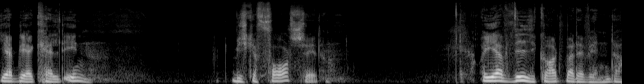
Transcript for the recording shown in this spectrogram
Jeg bliver kaldt ind. Vi skal fortsætte. Og jeg ved godt, hvad der venter.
